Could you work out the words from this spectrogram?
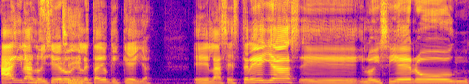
Águilas lo hicieron en el estadio Quisqueya. Eh, las estrellas eh, lo hicieron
